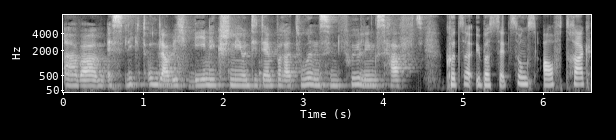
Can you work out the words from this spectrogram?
aber es liegt unglaublich wenig Schnee und die Temperaturen sind frühlingshaft. Kurzer Übersetzungsauftrag.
